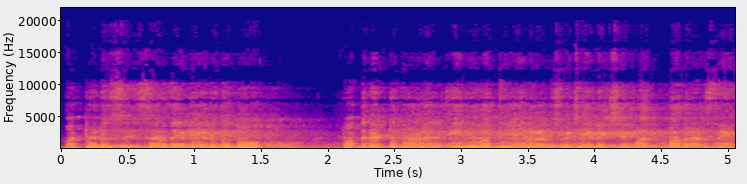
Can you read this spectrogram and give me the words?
മറ്റൊരു സിക്സർ നേടിയെടുക്കുന്നു പതിനെട്ട് ബോളിൽ ഇരുപത്തിയേഴ് റൺസ് വിജയ ലക്ഷ്യം അൻപത് runs sir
